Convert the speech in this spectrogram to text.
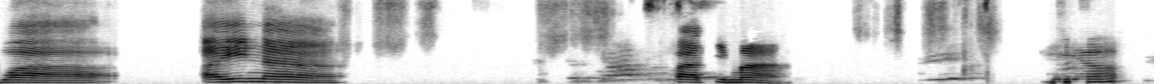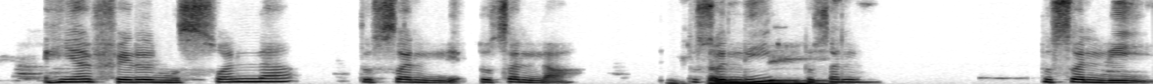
وأين فاطمة؟ هي هي في المصلى تصلي تصلى. تصلي تصلي. تصلي.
